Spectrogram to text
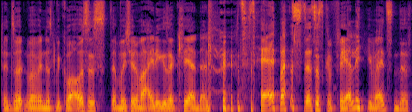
Dann sollten wir, wenn das Mikro aus ist, dann muss ich ja noch mal einiges erklären dann. Hä, was? Das ist gefährlich? Wie meinst du denn das?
